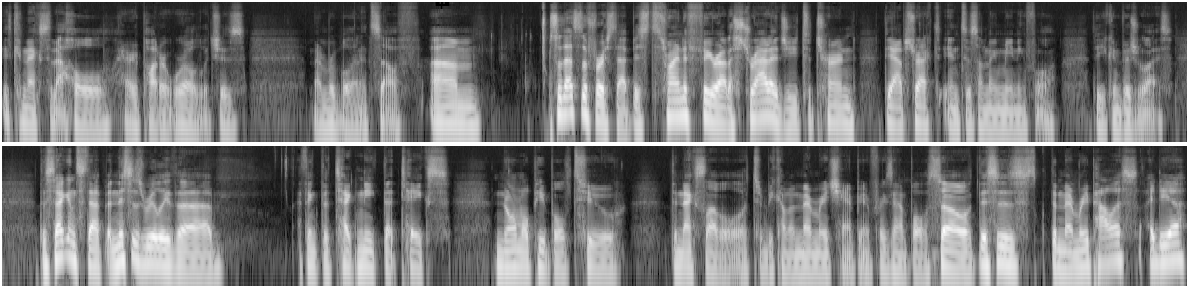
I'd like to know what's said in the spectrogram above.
it connects to that whole Harry Potter world, which is memorable in itself. Um, so that's the first step: is trying to figure out a strategy to turn the abstract into something meaningful that you can visualize. The second step, and this is really the, I think the technique that takes normal people to the next level to become a memory champion, for example. So this is the memory palace idea,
